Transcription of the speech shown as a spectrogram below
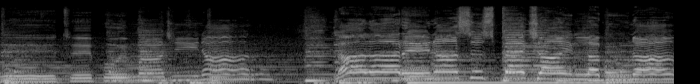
che te puoi immaginar. La l'arena si specia in laguna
